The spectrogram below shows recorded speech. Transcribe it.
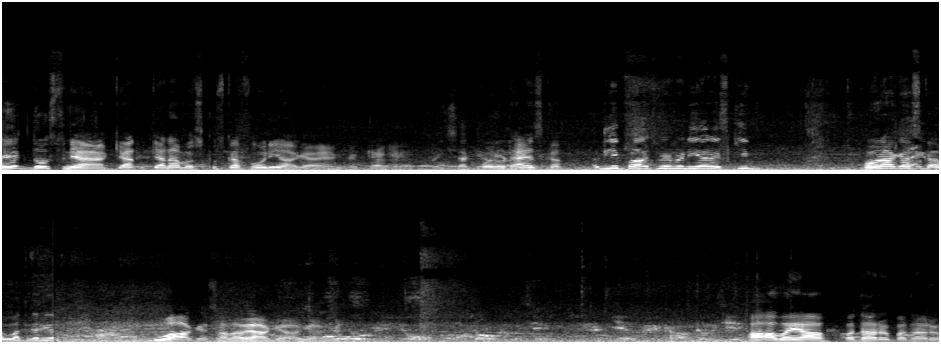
एक दोस्त नहीं आया क्या क्या नाम है उसका? उसका फ़ोन ही आ गया है अंकल क्या करें? फ़ोन उठाए इसका? अगली पाँच मिनट में नहीं यार इसकी फ़ोन आ गया इसका मत करिए वो आ गया साला आ गया आ गया आ गया। आओ भाई आओ पधारो पधारो।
